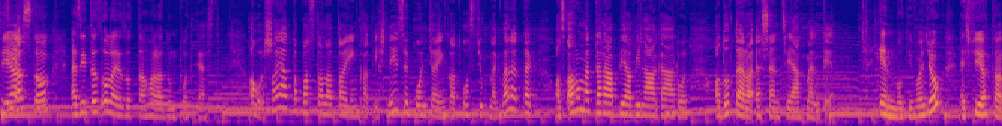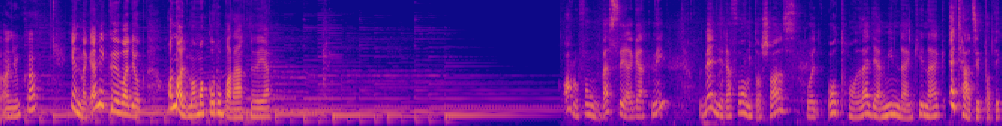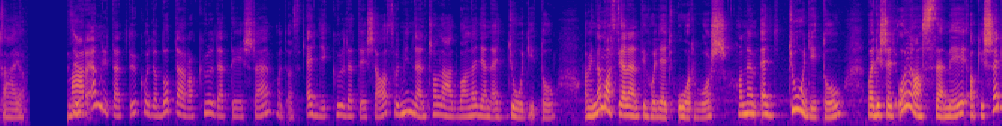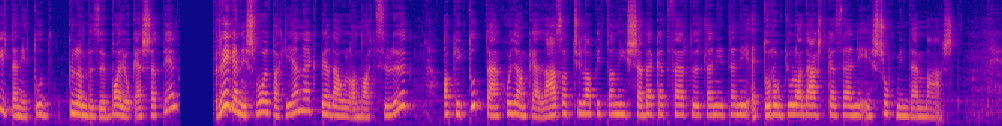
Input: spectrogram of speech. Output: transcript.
Sziasztok! Ez itt az Olajozottan Haladunk podcast. ahol saját tapasztalatainkat és nézőpontjainkat osztjuk meg veletek az aromaterápia világáról, a doTERRA eszenciák mentén. Én Bogi vagyok, egy fiatal anyuka. Én meg Enikő vagyok, a nagymamakorú barátnője. Arról fogunk beszélgetni, hogy mennyire fontos az, hogy otthon legyen mindenkinek egy házi patikája. Már említettük, hogy a doTERRA küldetése, vagy az egyik küldetése az, hogy minden családban legyen egy gyógyító, ami nem azt jelenti, hogy egy orvos, hanem egy gyógyító, vagyis egy olyan személy, aki segíteni tud különböző bajok esetén. Régen is voltak ilyenek, például a nagyszülők, akik tudták, hogyan kell lázat csillapítani, sebeket fertőtleníteni, egy torokgyulladást kezelni, és sok minden mást.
